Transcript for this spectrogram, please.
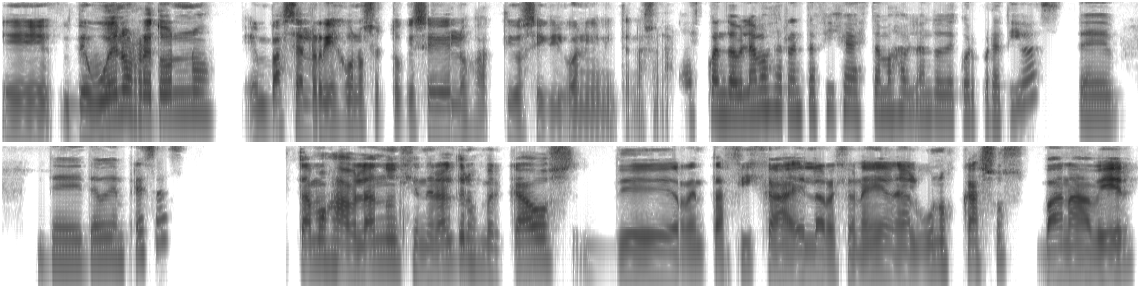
eh, de buenos retornos en base al riesgo, ¿no es cierto?, que se ve en los activos cíclicos a nivel internacional. Cuando hablamos de renta fija, ¿estamos hablando de corporativas, de, de deuda de empresas? Estamos hablando en general de los mercados de renta fija en la región. En algunos casos van a haber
